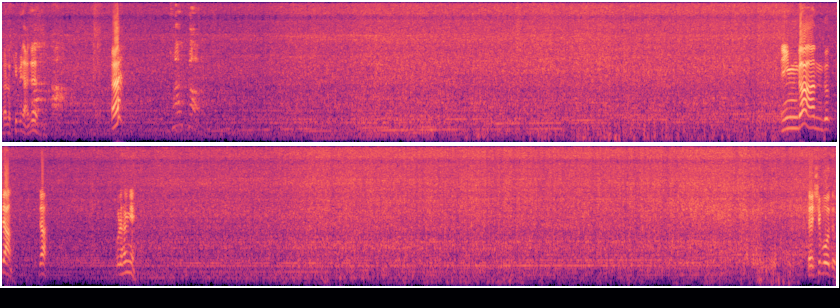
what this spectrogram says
별로 기분이 안 좋아요. 에? 인간 극장. 자, 우리 형님. 대시보드,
